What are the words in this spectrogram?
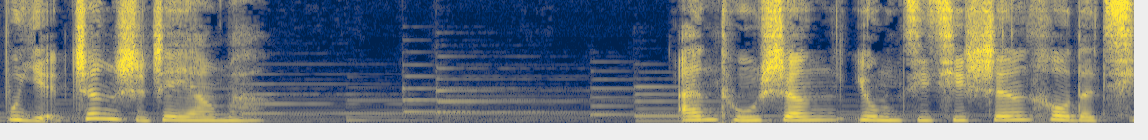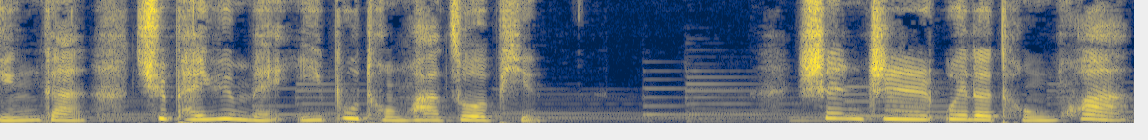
不也正是这样吗？安徒生用极其深厚的情感去培育每一部童话作品，甚至为了童话，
